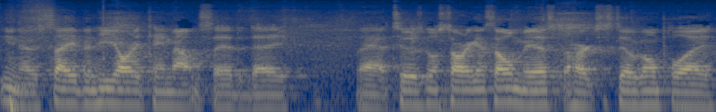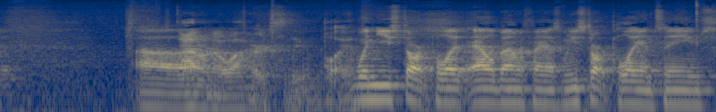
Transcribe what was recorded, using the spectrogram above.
you know Saban, he already came out and said today that two is going to start against Ole Miss, but Hurts is still going to play. Uh, I don't know why Hurts is even playing. When you start play Alabama fans, when you start playing teams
